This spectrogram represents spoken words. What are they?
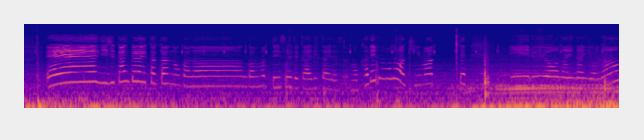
えー、2時間くらいかかんのかな頑張って急いで帰りたいです。もう借りるものは決まっているような、いないような。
